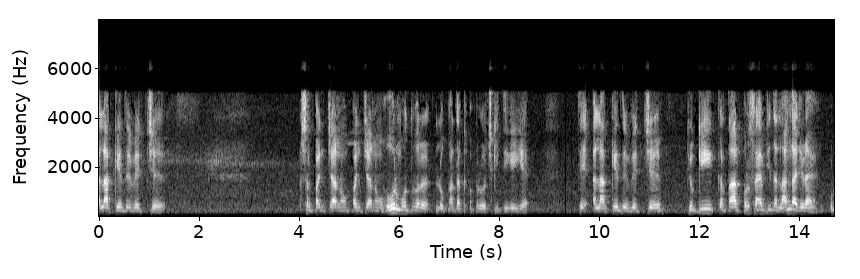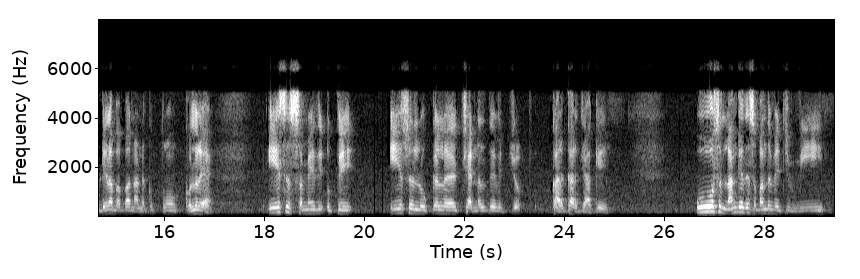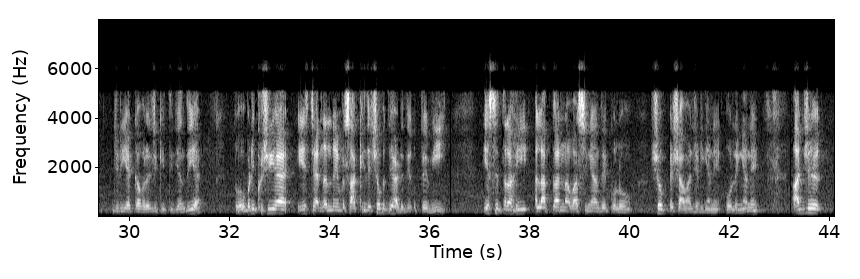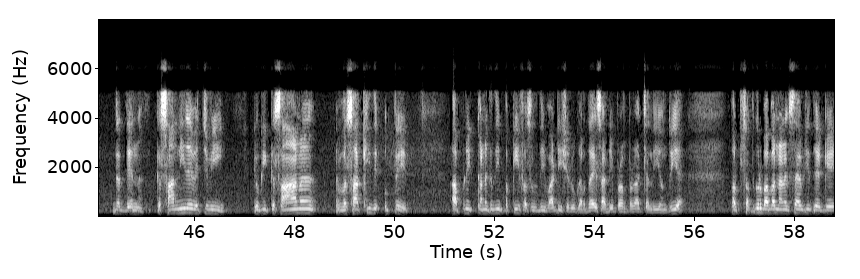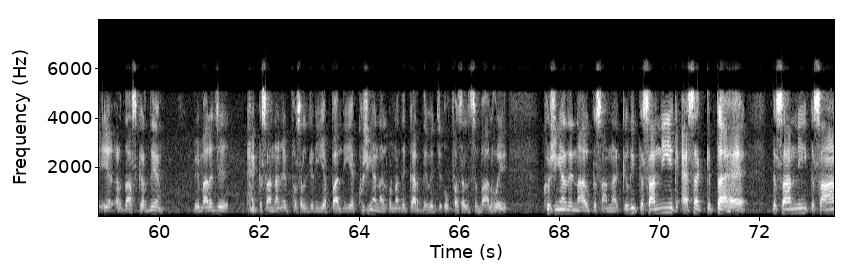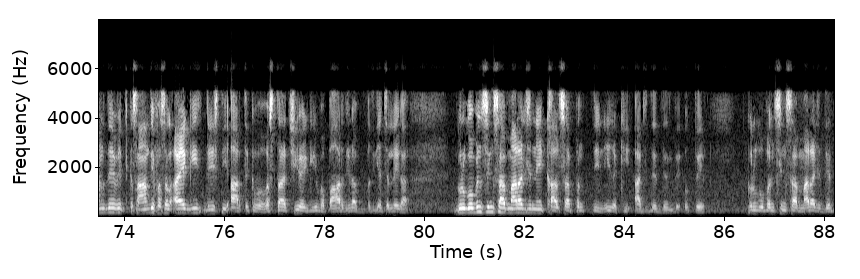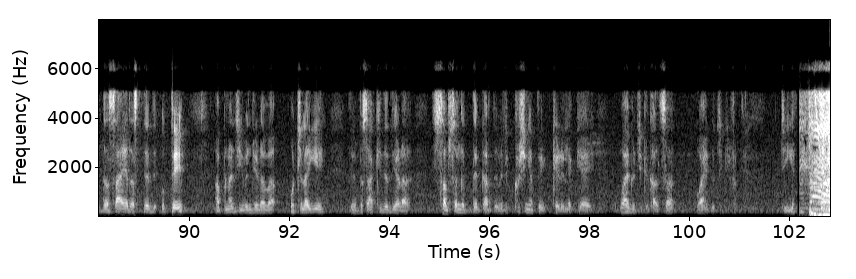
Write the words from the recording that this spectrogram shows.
ਇਲਾਕੇ ਦੇ ਵਿੱਚ ਸਰਪੰਚਾਂ ਨੂੰ, ਪੰਚਾਂ ਨੂੰ ਹੋਰ ਮੋਤਵਰ ਲੋਕਾਂ ਤੱਕ ਅਪਰੋਚ ਕੀਤੀ ਗਈ ਹੈ ਤੇ ਇਲਾਕੇ ਦੇ ਵਿੱਚ ਕਿਉਂਕਿ ਕਰਤਾਰਪੁਰ ਸਾਹਿਬ ਜੀ ਦਾ ਲਾਂਘਾ ਜਿਹੜਾ ਹੈ ਉਹ ਡੇਰਾ ਬਾਬਾ ਨਾਨਕ ਤੋਂ ਖੁੱਲ ਰਿਹਾ ਹੈ। ਇਸ ਸਮੇਂ ਦੇ ਉੱਤੇ ਇਸ ਲੋਕਲ ਚੈਨਲ ਦੇ ਵਿੱਚ ਘਰ ਘਰ ਜਾ ਕੇ ਉਸ ਲਾਂਘੇ ਦੇ ਸੰਬੰਧ ਵਿੱਚ ਵੀ ਜਿਹੜੀ ਹੈ ਕਵਰੇਜ ਕੀਤੀ ਜਾਂਦੀ ਹੈ। ਤੋ ਬੜੀ ਖੁਸ਼ੀ ਹੈ, ਇਸ ਚੈਨਲ ਨੇ ਵਿਸਾਖੀ ਦੇ ਸ਼ੁਭ ਦਿਹਾੜੇ ਦੇ ਉੱਤੇ ਵੀ ਇਸੇ ਤਰ੍ਹਾਂ ਹੀ ਇਲਾਕਾ ਨਿਵਾਸੀਆਂ ਦੇ ਕੋਲੋਂ ਸ਼ੁਭ ਇਸ਼ਾਵਾਂ ਜਿਹੜੀਆਂ ਨੇ ਉਹ ਲਈਆਂ ਨੇ। ਅੱਜ ਦਾ ਦਿਨ ਕਿਸਾਨੀ ਦੇ ਵਿੱਚ ਵੀ, ਕਿਉਂਕਿ ਕਿਸਾਨ ਵਿਸਾਖੀ ਦੇ ਉੱਤੇ ਆਪਣੀ ਕਣਕ ਦੀ ਪੱਕੀ ਫਸਲ ਦੀ ਵਾਢੀ ਸ਼ੁਰੂ ਕਰਦਾ ਹੈ ਸਾਡੀ ਪਰੰਪਰਾ ਚੱਲੀ ਆਉਂਦੀ ਹੈ। ਔਰ ਸਤਿਗੁਰੂ ਬਾਬਾ ਨਾਨਕ ਸਾਹਿਬ ਜੀ ਦੇ ਅੱਗੇ ਇਹ ਅਰਦਾਸ ਕਰਦੇ ਹਾਂ ਕਿ ਮਹਾਰਾਜ, ਕਿਸਾਨਾਂ ਨੇ ਫਸਲ ਜਿਹੜੀ ਹੈ ਪਾਲੀ ਹੈ, ਖੁਸ਼ੀਆਂ ਨਾਲ ਉਹਨਾਂ ਦੇ ਘਰ ਦੇ ਵਿੱਚ ਉਹ ਫਸਲ ਸੰਭਾਲ ਹੋਏ, ਖੁਸ਼ੀਆਂ ਦੇ ਨਾਲ ਕਿਸਾਨਾਂ, ਕਿਉਂਕਿ ਕਿਸਾਨੀ ਇੱਕ ਐਸਾ ਕਿੱਤਾ ਹੈ ਕਿਸਾਨੀ, ਕਿਸਾਨ ਦੇ ਵਿੱਚ, ਕਿਸਾਨ ਦੀ ਫਸਲ ਆਏਗੀ, ਦੇਸ਼ ਦੀ ਆਰਥਿਕ ਵਿਵਸਥਾ ਅੱਛੀ ਹੋਏਗੀ, ਵਪਾਰ ਜਿਹੜਾ ਵਧੀਆ ਚੱਲੇਗਾ। ਗੁਰੂ ਗੋਬਿੰਦ ਸਿੰਘ ਸਾਹਿਬ ਮਹਾਰਾਜ ਨੇ ਖਾਲਸਾ ਪੰਥ ਦੀ ਨੀਂਹ ਰੱਖੀ ਅੱਜ ਦੇ ਦਿਨ ਦੇ ਉੱਤੇ। ਗੁਰੂ ਗੋਬਿੰਦ ਸਿੰਘ ਸਾਹਿਬ ਮਹਾਰਾਜ ਦੇ ਦਸਾਏ ਰਸਤੇ ਦੇ ਉੱਤੇ ਆਪਣਾ ਜੀਵਨ ਜਿਹੜਾ ਵਾ ਉਹ ਚਲਾਈਏ ਤੇ ਵਿਸਾਖੀ ਦਾ ਦਿਹਾੜਾ ਸਭ ਸੰਗਤ ਦੇ ਘਰ ਦੇ ਵਿੱਚ ਖੁਸ਼ੀਆਂ ਤੇ ਖੇੜੇ ਲੈ ਕੇ ਆਏ। ਵਾਹਿਗੁਰੂ ਜੀ ਕਾ ਖਾਲਸਾ, ਵਾਹਿਗੁਰੂ ਜੀ ਕੀ ਫਤਿਹ। ਠੀਕ ਹੈ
